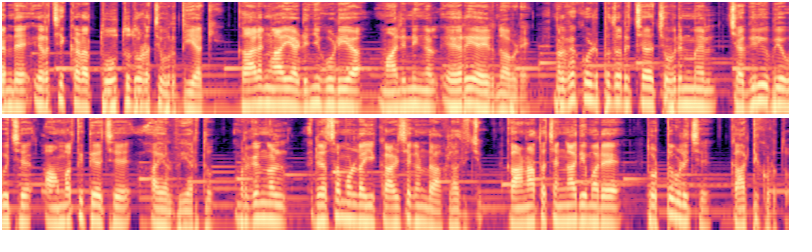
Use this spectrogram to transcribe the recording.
തന്റെ ഇറച്ചിക്കട തൂത്തു തുടച്ച് വൃത്തിയാക്കി. കാലങ്ങളായി അടിഞ്ഞുകൂടിയ മാലിന്യങ്ങൾ ഏറെയായിരുന്നു അവിടെ. മൃഗക്കൊഴുപ്പ് തെറിച്ച ചുവരന്മേൽ ചകിരി ഉപയോഗിച്ച് അമർത്തി തേച്ച് അയാൾ വിയർത്തു. മൃഗങ്ങൾ രസമുള്ള ഈ കാഴ്ച കണ്ട് ആഹ്ലാദിച്ചു. കാണാത്ത ചങ്ങാതിമാരെ തൊട്ടുവിളിച്ച് കാട്ടിക്കൊടുത്തു.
